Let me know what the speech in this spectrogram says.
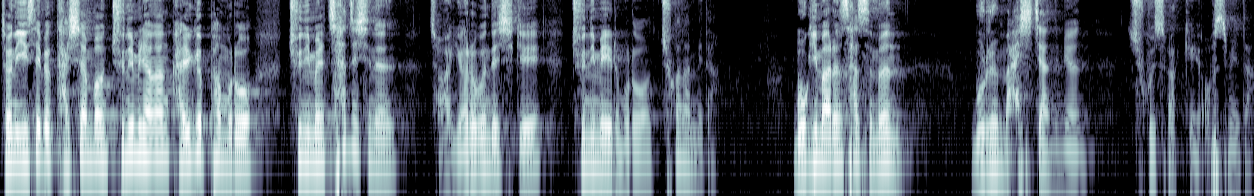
저는 이 새벽 다시 한번 주님을 향한 갈급함으로 주님을 찾으시는 저와 여러분 되시길 주님의 이름으로 축원합니다. 목이 마른 사슴은 물을 마시지 않으면 죽을 수밖에 없습니다.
